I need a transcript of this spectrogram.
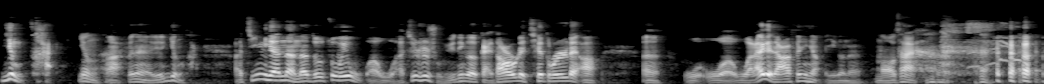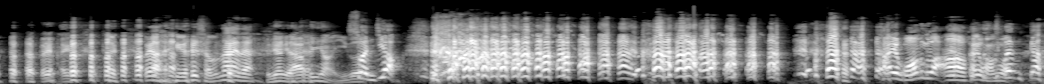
硬菜硬菜啊，分享一个硬菜啊。今天呢，那都作为我，我就是属于那个改刀的、切墩儿的啊。嗯、我我我来给大家分享一个呢，毛菜 分享一个什么菜呢？我今天给大家分享一个 蒜酱。拍黄瓜啊，拍黄瓜。蒜酱。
